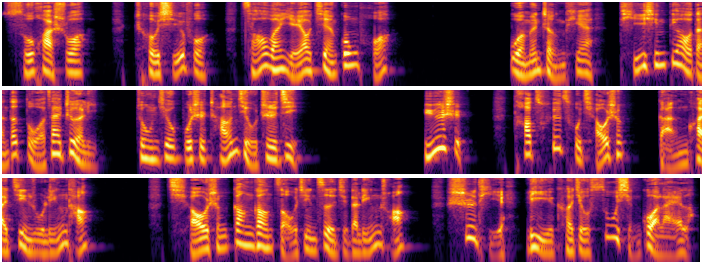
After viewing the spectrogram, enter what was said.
俗话说，丑媳妇早晚也要见公婆。我们整天提心吊胆的躲在这里，终究不是长久之计。于是他催促乔生赶快进入灵堂。乔生刚刚走进自己的灵床，尸体立刻就苏醒过来了。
